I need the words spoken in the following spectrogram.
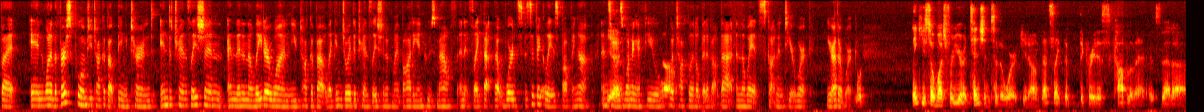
But in one of the first poems, you talk about being turned into translation, and then in a later one, you talk about like enjoy the translation of my body in whose mouth, and it's like that that word specifically is popping up. And so yeah. I was wondering if you yeah. would talk a little bit about that and the way it's gotten into your work, your other work. Well, thank you so much for your attention to the work. You know, that's like the the greatest compliment is that. Uh,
